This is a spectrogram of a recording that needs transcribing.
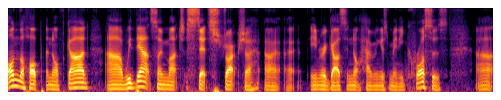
on the hop and off guard uh, without so much set structure uh, uh in regards to not having as many crosses. Uh,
